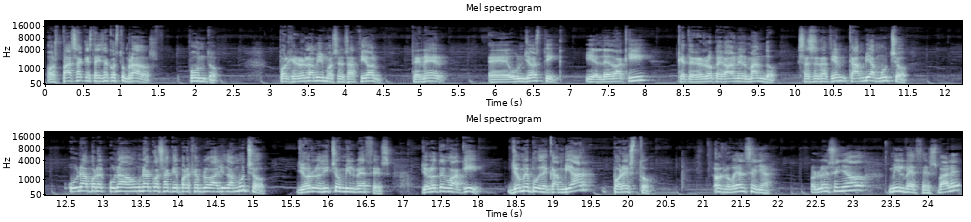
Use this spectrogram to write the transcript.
os pasa que estáis acostumbrados. Punto. Porque no es la misma sensación tener eh, un joystick y el dedo aquí que tenerlo pegado en el mando. Esa sensación cambia mucho. Una, una, una cosa que, por ejemplo, ayuda mucho, yo os lo he dicho mil veces, yo lo tengo aquí. Yo me pude cambiar por esto. Os lo voy a enseñar. Os lo he enseñado mil veces, ¿vale?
